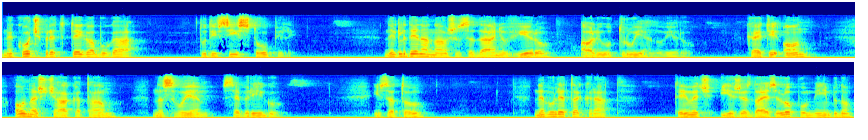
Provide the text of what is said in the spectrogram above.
nekoč pred tega Boga tudi vsi stopili, ne glede na našo sedanjo vero ali utrujeno vero. Kaj ti On, On nas čaka tam na svojem sebregu. In zato ne bo le takrat, temveč je že zdaj zelo pomembno,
